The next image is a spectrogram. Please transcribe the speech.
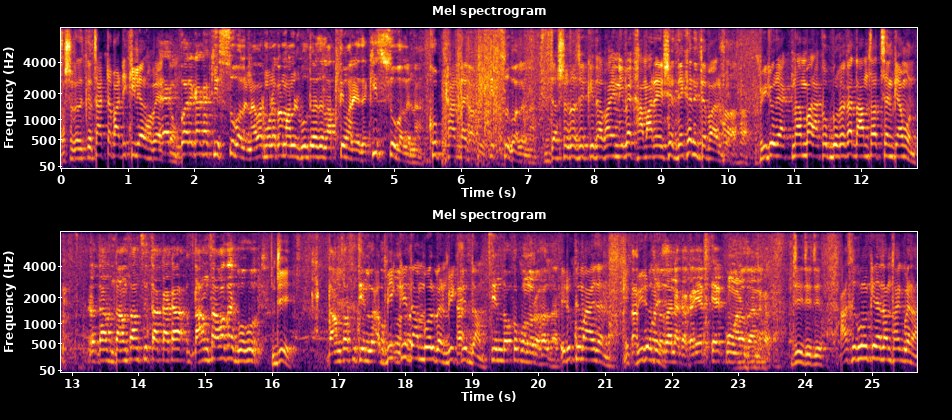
দর্শকদেরকে চারটা পার্টি ক্লিয়ার হবে একদম। একবারে কাকা কিচ্ছু বলে না। আবার মনে করেন মানুষ বলতে পারে যে লাত্তি মারে যায় কিচ্ছু বলে না। খুব ঠান্ডা গাভী কিচ্ছু বলে না। দর্শকরা যে কিদা ভাই নিবে খামারে এসে দেখে নিতে পারবে। হ্যাঁ। ভিডিওর এক নাম্বার আকব্র কাকা দাম চাচ্ছেন কেমন? এটা দাম দাম চাচ্ছি তা কাকা দাম চাওয়া যায় বহুত। জি। দাম চাচ্ছি তিন লক্ষ বিক্রির দাম বলবেন বিক্রির দাম। তিন লক্ষ পনেরো হাজার। একটু কমায় দেন না, ভিডিওতে। যায় না কাকা এর এর কমানো যায় না কাকা। জি জি জি। আজকে কোনো কিনা দাম থাকবে না?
